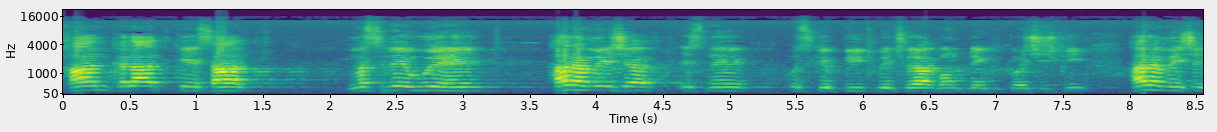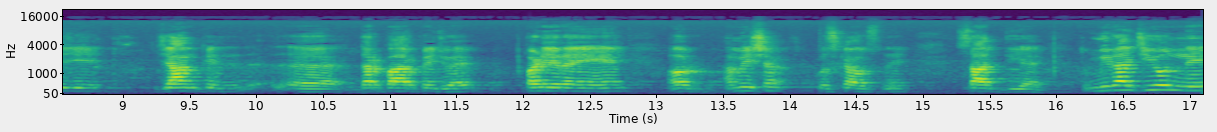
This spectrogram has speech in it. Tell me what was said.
खान खलात के साथ मसले हुए हैं, हर हमेशा इसने उसके पीठ में छुरा घोंपने की कोशिश की। हर हमेशा ये जाम के दरबार पे जो है पड़े रहे हैं और हमेशा उसका उसने साथ दिया है। तो मीराजियों ने,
